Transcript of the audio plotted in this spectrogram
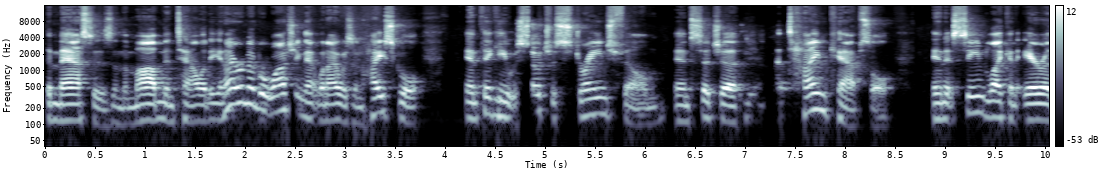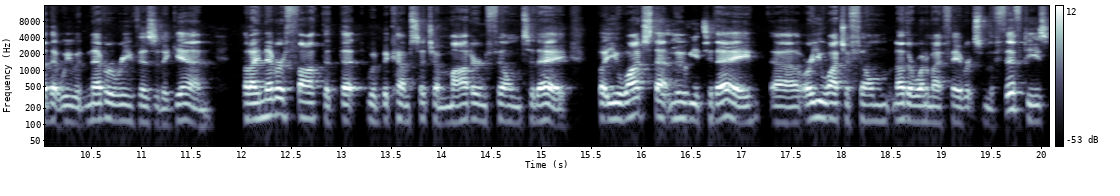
the masses and the mob mentality. And I remember watching that when I was in high school and thinking it was such a strange film and such a, a time capsule. And it seemed like an era that we would never revisit again. But I never thought that that would become such a modern film today. But you watch that movie today, uh, or you watch a film, another one of my favorites from the 50s,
